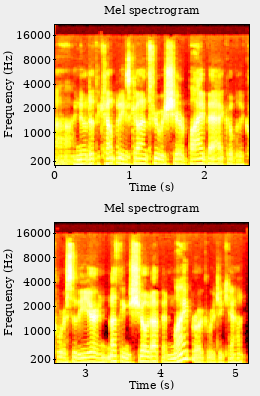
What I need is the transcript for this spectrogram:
Uh, I know that the company's gone through a share buyback over the course of the year and nothing showed up in my brokerage account.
